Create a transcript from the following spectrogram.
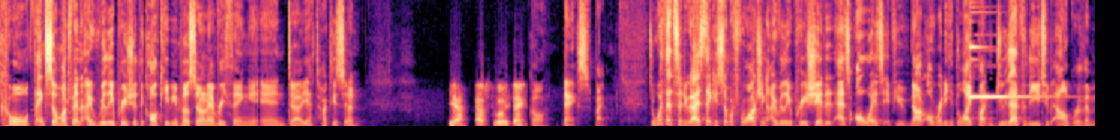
Cool. Well, thanks so much, man. I really appreciate the call. Keep me posted on everything. And uh, yeah, talk to you soon. Yeah, absolutely. Thanks. Cool. Thanks. Bye. So with that said, you guys, thank you so much for watching. I really appreciate it. As always, if you've not already hit the like button, do that for the YouTube algorithm,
